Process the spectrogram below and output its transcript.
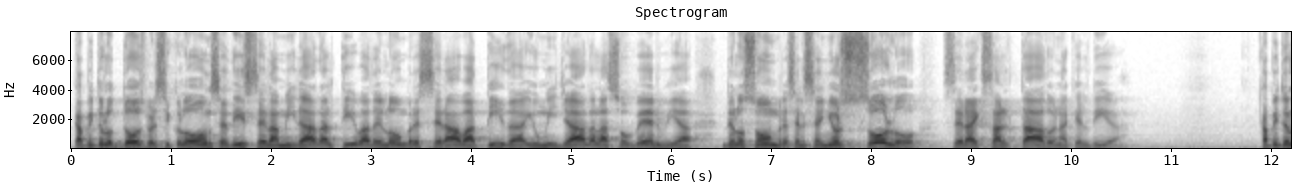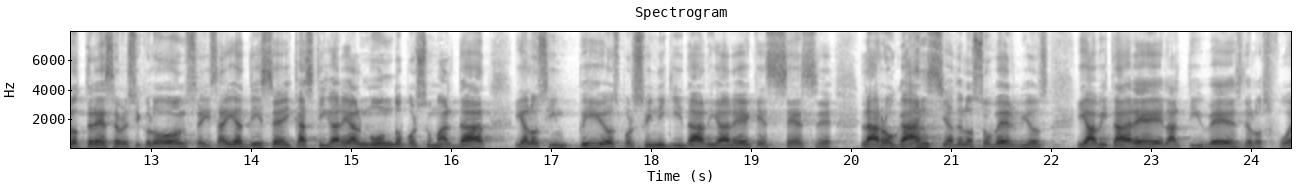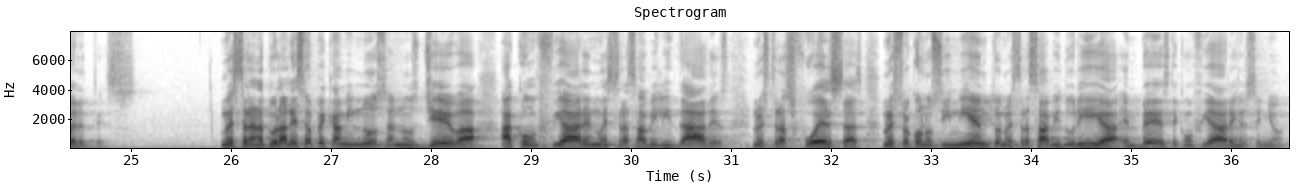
Capítulo 2, versículo 11 dice, la mirada altiva del hombre será abatida y humillada la soberbia de los hombres. El Señor solo será exaltado en aquel día. Capítulo 13, versículo 11, Isaías dice, y castigaré al mundo por su maldad y a los impíos por su iniquidad y haré que cese la arrogancia de los soberbios y habitaré la altivez de los fuertes. Nuestra naturaleza pecaminosa nos lleva a confiar en nuestras habilidades, nuestras fuerzas, nuestro conocimiento, nuestra sabiduría, en vez de confiar en el Señor.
